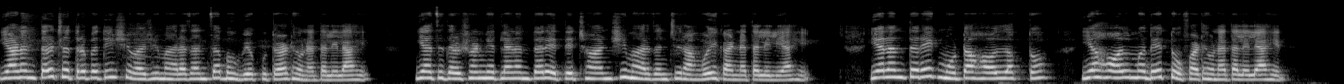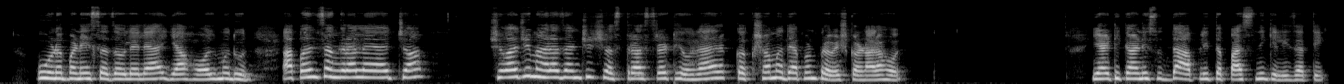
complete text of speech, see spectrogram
यानंतर छत्रपती शिवाजी महाराजांचा भव्य पुतळा ठेवण्यात आलेला आहे. याचे दर्शन घेतल्यानंतर येथे छानशी महाराजांची रांगोळी काढण्यात आलेली आहे. यानंतर एक मोठा हॉल लागतो. या हॉलमध्ये तोफा ठेवण्यात आलेल्या आहेत. पूर्णपणे सजवलेल्या या हॉलमधून आपण संग्रहालयाच्या शिवाजी महाराजांची शस्त्रास्त्र ठेवणाऱ्या कक्षामध्ये आपण प्रवेश करणार आहोत. या ठिकाणी सुद्धा आपली तपासणी केली जाते.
